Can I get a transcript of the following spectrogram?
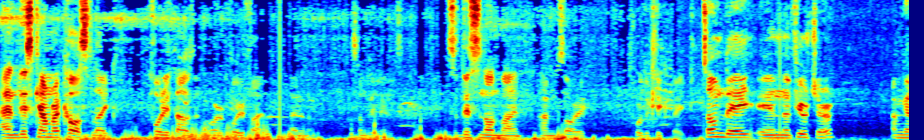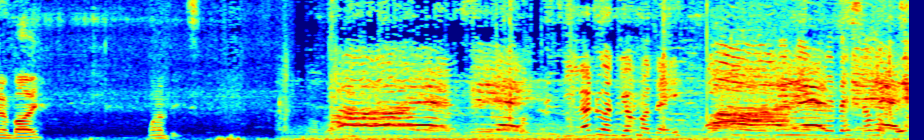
and this camera costs like 40,000 or 45 I don't know something like this so this is not mine I'm sorry for the clickbait someday in the future I'm gonna buy one of these Min bästa hobby.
